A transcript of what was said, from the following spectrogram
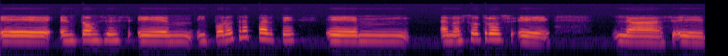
Eh, entonces, eh, y por otra parte, eh, a nosotros eh, las eh,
